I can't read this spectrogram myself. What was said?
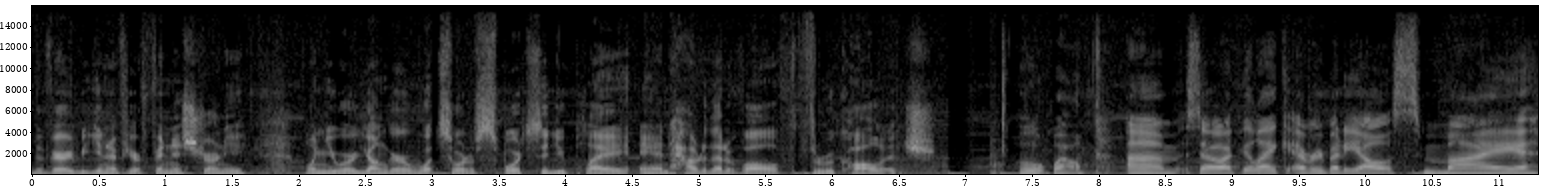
the very beginning of your fitness journey, when you were younger, what sort of sports did you play, and how did that evolve through college? Oh, wow. Um, so I feel like everybody else, my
